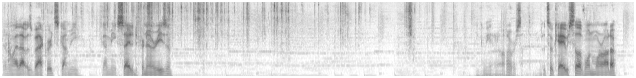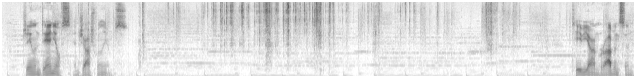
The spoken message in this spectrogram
Don't know why that was backwards. Got me got me excited for no reason. I think we had an auto or something. But it's okay. We still have one more auto. Jalen Daniels and Josh Williams. Tavion Robinson,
